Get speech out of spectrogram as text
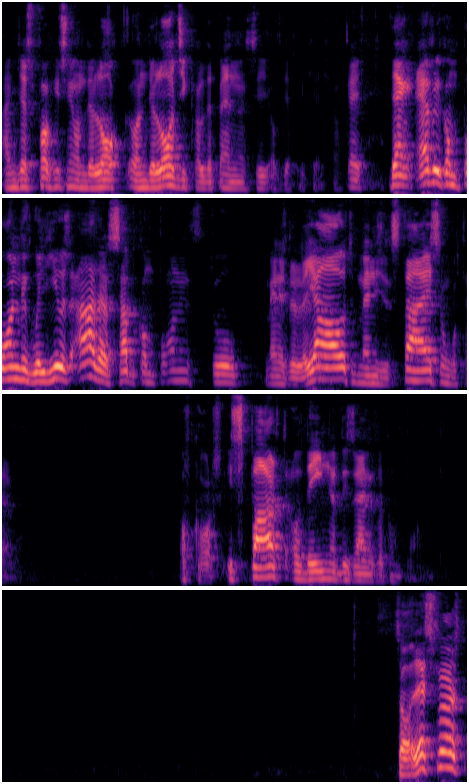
I'm just focusing on the, on the logical dependency of the application. Okay. Then every component will use other subcomponents to manage the layout, manage the styles, and whatever. Of course, it's part of the inner design of the component. So let's first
